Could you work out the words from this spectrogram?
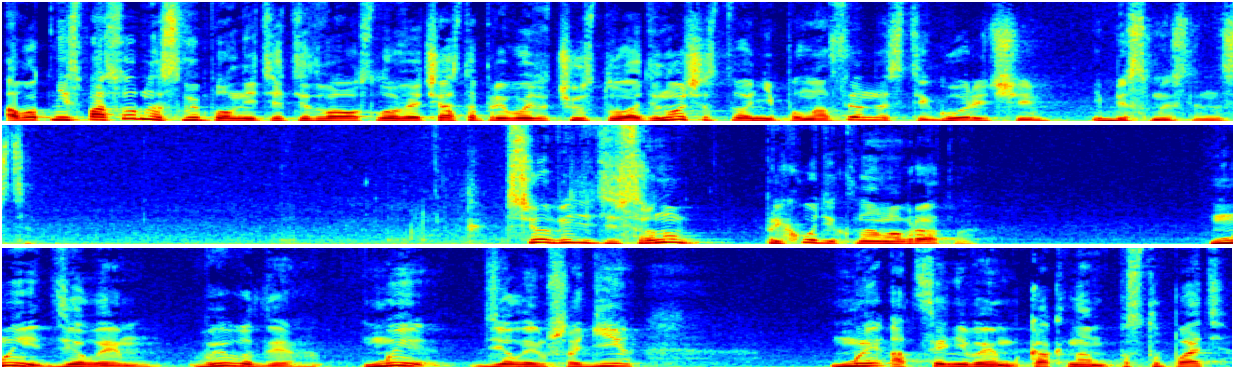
А вот неспособность выполнить эти два условия часто приводит к чувству одиночества, неполноценности, горечи и бессмысленности. Все, видите, все равно приходит к нам обратно. Мы делаем выводы, мы делаем шаги, мы оцениваем, как нам поступать,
